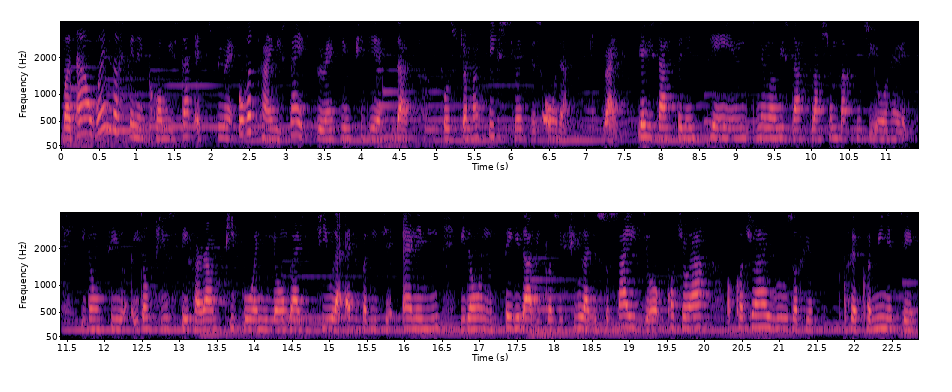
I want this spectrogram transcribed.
But now, when the feeling comes, you start experiencing over time. You start experiencing PTSD, that's post-traumatic stress disorder, right? Where you start feeling pains, memories start flashing back into your head. You don't feel you don't feel safe around people any longer. You feel like everybody's your enemy. You don't want to say that because you feel like the society or cultural or cultural rules of your of your community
